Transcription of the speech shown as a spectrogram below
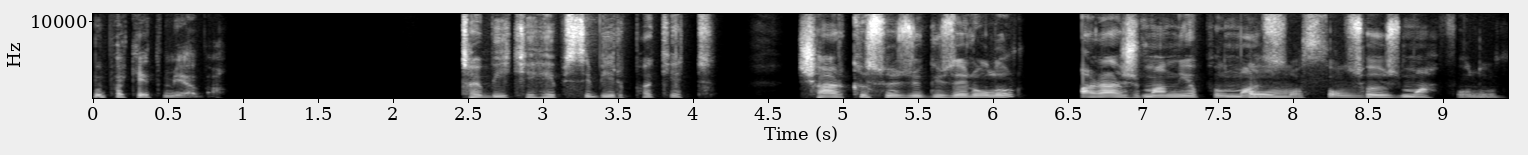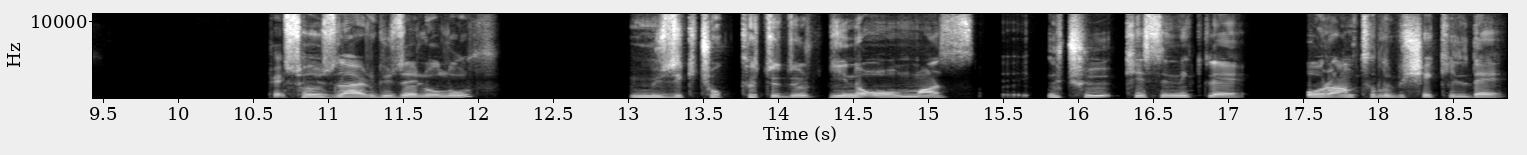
Bu paket mi ya da? tabii ki hepsi bir paket. Şarkı sözü güzel olur, aranjman yapılmaz. Olmazsa olmaz. söz mahvolur. Peki. Sözler güzel olur. Müzik çok kötüdür. Yine olmaz. E, Üçü kesinlikle orantılı bir şekilde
